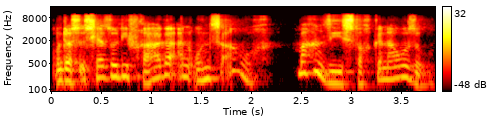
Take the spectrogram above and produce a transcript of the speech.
und das ist ja so die Frage an uns auch. Machen Sie es doch genauso.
